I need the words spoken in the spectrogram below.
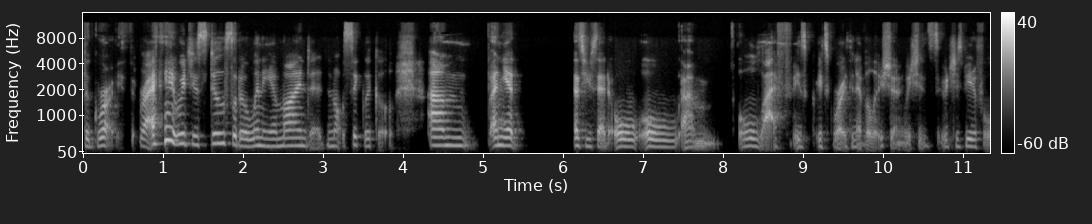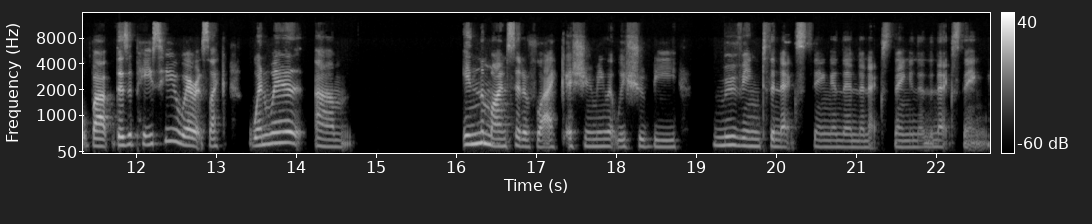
the growth right? Which is still sort of linear minded not cyclical. Um and yet as you said all all um all life is it's growth and evolution which is which is beautiful but there's a piece here where it's like when we're um in the mindset of like assuming that we should be moving to the next thing and then the next thing and then the next thing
